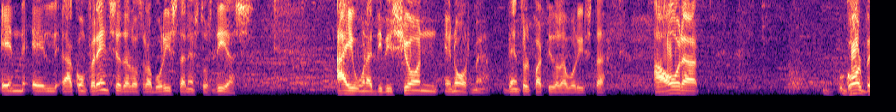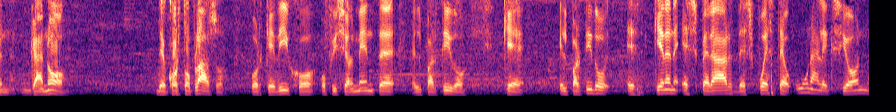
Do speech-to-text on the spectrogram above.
En la conferencia de los laboristas en estos días hay una división enorme dentro del Partido Laborista. Ahora Corbyn ganó de corto plazo porque dijo oficialmente el partido que el partido es, quieren esperar después de una elección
